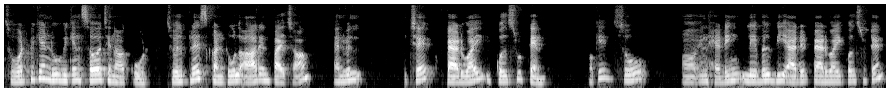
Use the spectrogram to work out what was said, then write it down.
So what we can do, we can search in our code. So we'll press Ctrl R in PyCharm and we'll check pad y equals to 10. Okay, so uh, in heading label we added pad y equals to 10.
